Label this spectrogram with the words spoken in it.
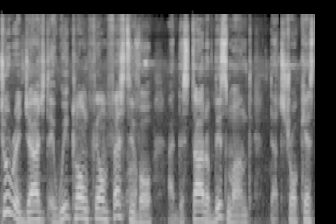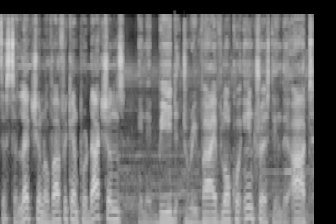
Touré judged a week-long film festival at the start of this month that showcased a selection of African productions in a bid to revive local interest in the art.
